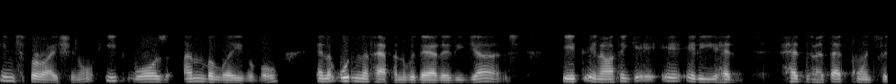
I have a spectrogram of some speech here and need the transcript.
inspirational. It was unbelievable, and it wouldn't have happened without Eddie Jones. It, you know, I think Eddie had had them at that point for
